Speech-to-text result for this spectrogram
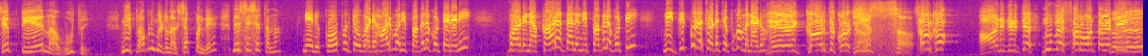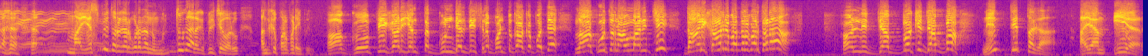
సేఫ్టీయే నా ఊపిరి. మీ ప్రాబ్లం ఏంటో నాకు చెప్పండి. నేను చేసేస్తాను నేను కోపంతో వాడి హార్మోని పగలగొట్టానని వాడు నా కారద్దాలని పగలగొట్టి నీ దిక్కున చోట చెప్పుకోమన్నాడు. మా ఎస్పీ దొరగారు కూడా నన్ను ముద్దుగా అలాగ పిలిచేవారు. అందుకే పొరపాటైపోయింది. ఆ గోపి గారు ఎంత గుండెలు తీసిన బంటు కాకపోతే నా కూతురును అవమానించి దాని కారుని బద్దలు కొడతాడా అన్ని దెబ్బకి దెబ్బ. నేను తిత్తగా ఐఆమ్ ఇయర్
